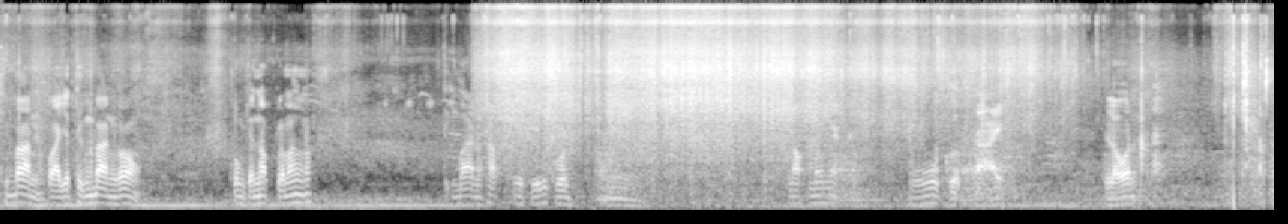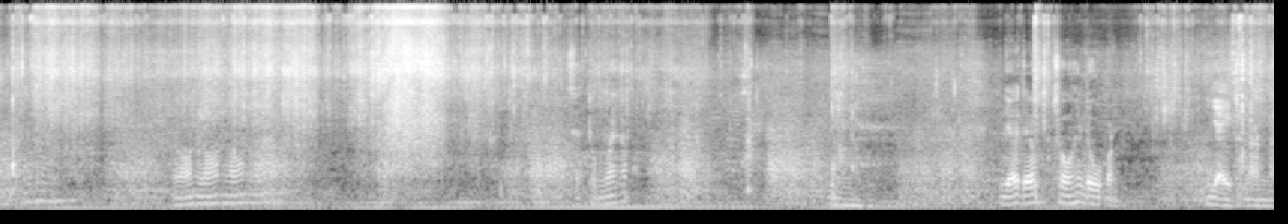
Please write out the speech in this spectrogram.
ที่บ้านกว่าจะถึงบ้านก็ คงจะน็อกแล้วมั้งเนาะ ถึงบ้านนะครับนี่สิทุกคนน็อกไหมเนี่ยโอ้เกือบตาย ร้อน ร้อนร้อนร้อนร้อนเสร็จถุงไว้ครับ เดี๋ยวเดี๋ยวโชว์ให้ดูก่อน ใหญ่ขนาดไหน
